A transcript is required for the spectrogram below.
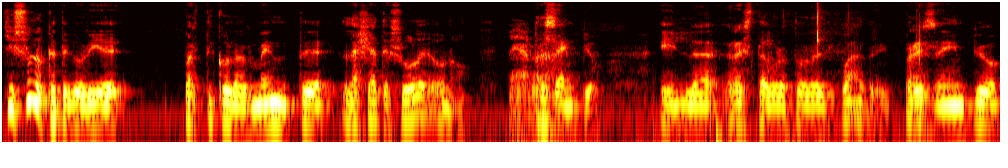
Ci sono categorie particolarmente lasciate sole o no? Beh, allora, Per esempio, il restauratore di quadri, per esempio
